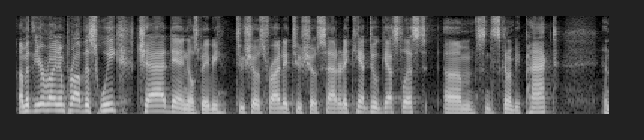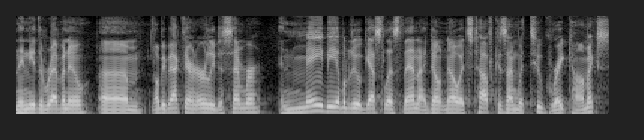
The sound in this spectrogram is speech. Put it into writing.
I'm at the Irvine Improv this week. Chad Daniels, baby. Two shows Friday, two shows Saturday. Can't do a guest list um, since it's going to be packed and they need the revenue. Um, I'll be back there in early December and may be able to do a guest list then. I don't know. It's tough because I'm with two great comics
